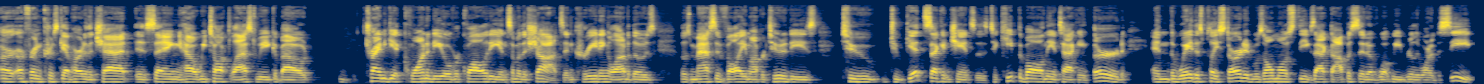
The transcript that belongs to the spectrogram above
our, our friend Chris Gebhardt in the chat is saying how we talked last week about trying to get quantity over quality in some of the shots and creating a lot of those those massive volume opportunities to to get second chances to keep the ball in the attacking third and the way this play started was almost the exact opposite of what we really wanted to see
